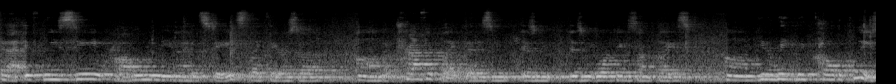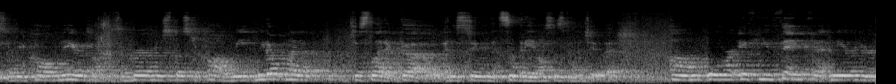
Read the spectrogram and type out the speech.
that if we see a problem in the United States, like there's a, um, a traffic light that isn't, isn't, isn't working someplace, um, you know, we, we call the police or we call the mayor's office or whoever you're supposed to call. We, we don't let it, just let it go and assume that somebody else is going to do it. Um, or if you think that near your,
